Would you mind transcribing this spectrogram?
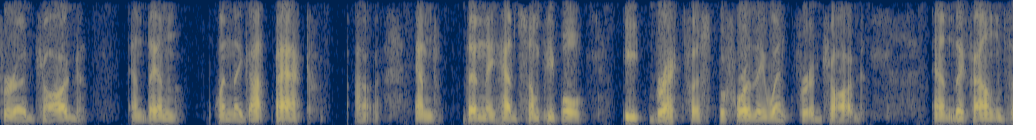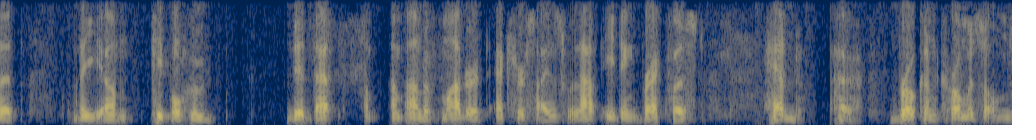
for a jog, and then when they got back, uh, and then they had some people eat breakfast before they went for a jog, and they found that the um, people who did that amount of moderate exercise without eating breakfast had uh, broken chromosomes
